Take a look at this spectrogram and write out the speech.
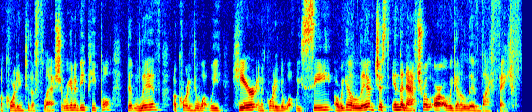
according to the flesh? Are we going to be people that live according to what we hear and according to what we see? Are we going to live just in the natural or are we going to live by faith?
